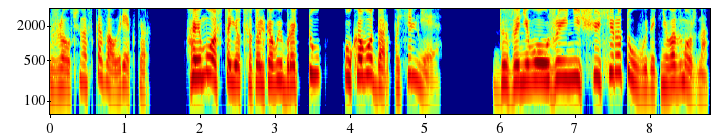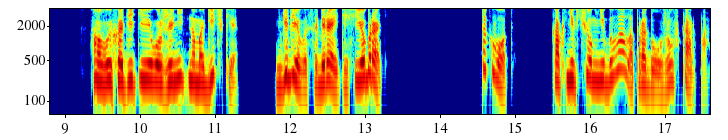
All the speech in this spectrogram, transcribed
Желчно сказал ректор. А ему остается только выбрать ту, у кого дар посильнее. Да за него уже и нищую сироту выдать невозможно. А вы хотите его женить на магичке? Где вы собираетесь ее брать? Так вот, как ни в чем не бывало, продолжил Скарпа.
